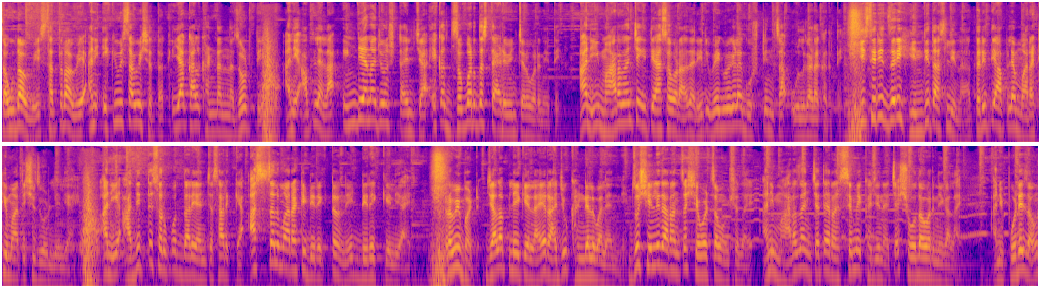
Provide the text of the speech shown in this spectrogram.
चौदावे सतरावे आणि एकविसावे शतक या कालखंडांना जोडते आणि आपल्याला इंडियाना जोन स्टाईलच्या एका जबरदस्त ॲडव्हेंचरवर नेते आणि महाराजांच्या इतिहासावर आधारित वेगवेगळ्या गोष्टींचा उलगडा करते. ही सिरीज जरी हिंदीत असली ना तरी ती आपल्या मराठी मातेशी जोडलेली आहे. आणि आदित्य सरपोतदार यांच्यासारख्या अस्सल मराठी डिरेक्टरने डिरेक्ट केली आहे. रवी भट ज्याला प्ले केला आहे राजीव खंडेलवाल यांनी जो शिलेदारांचा शेवटचा वंशज आहे आणि महाराजांच्या त्या रहस्यमय खजिन्याच्या शोधावर निघाला आहे. आणि पुढे जाऊन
